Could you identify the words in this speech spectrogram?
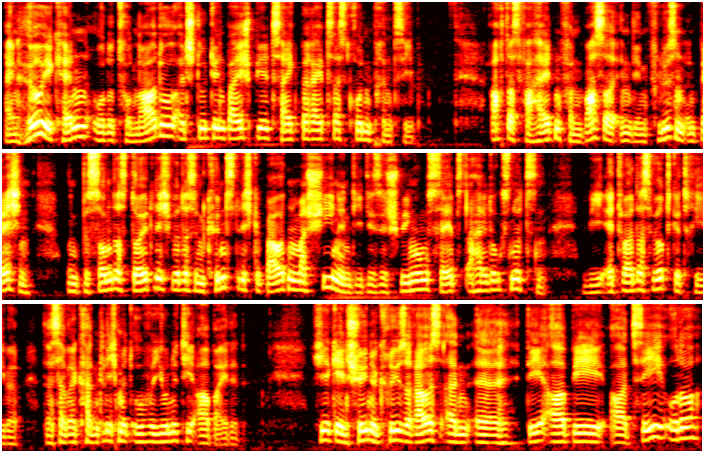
Ein Hurrikan oder Tornado als Studienbeispiel zeigt bereits das Grundprinzip. Auch das Verhalten von Wasser in den Flüssen und Bächen und besonders deutlich wird es in künstlich gebauten Maschinen, die diese Schwingung selbsterhaltungs nutzen, wie etwa das Wirtgetriebe, das ja bekanntlich mit OverUnity arbeitet. Hier gehen schöne Grüße raus an äh, DABAC oder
